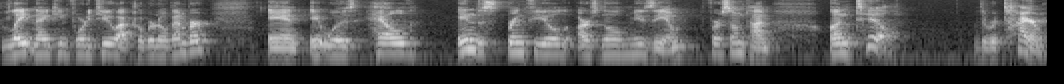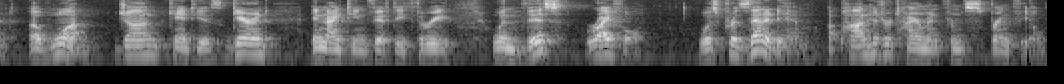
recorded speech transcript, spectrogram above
late 1942, October, November, and it was held in the Springfield Arsenal Museum for some time until the retirement of one John Cantius Garand in 1953 when this rifle was presented to him upon his retirement from Springfield.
